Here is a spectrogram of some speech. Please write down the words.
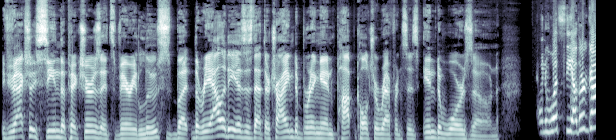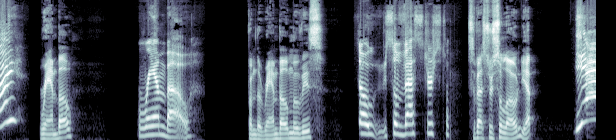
If you've actually seen the pictures, it's very loose. But the reality is, is that they're trying to bring in pop culture references into Warzone. And what's the other guy? Rambo Rambo. from the Rambo movies. So Sylvester. St- Sylvester Stallone. Yep. yes, I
